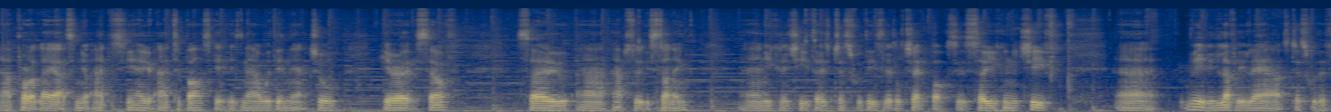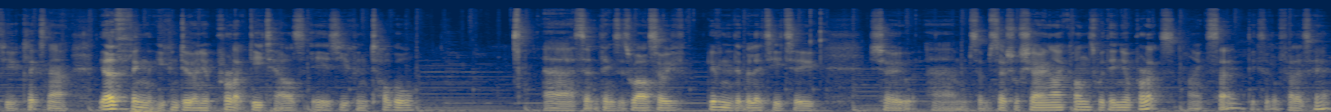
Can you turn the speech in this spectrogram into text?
uh, product layouts and your add, see how your add to basket is now within the actual hero itself. So uh, absolutely stunning. And you can achieve those just with these little check boxes. So you can achieve uh, really lovely layouts just with a few clicks now. The other thing that you can do on your product details is you can toggle uh, certain things as well. So we've given you the ability to show um, some social sharing icons within your products, like so, these little fellas here.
